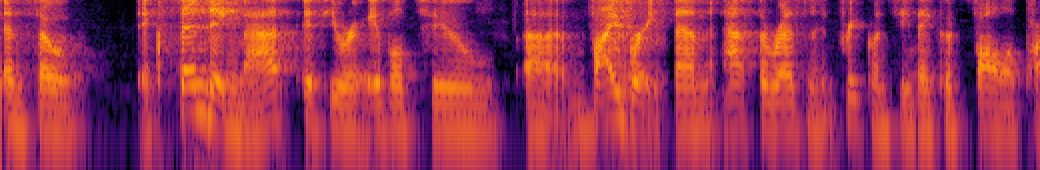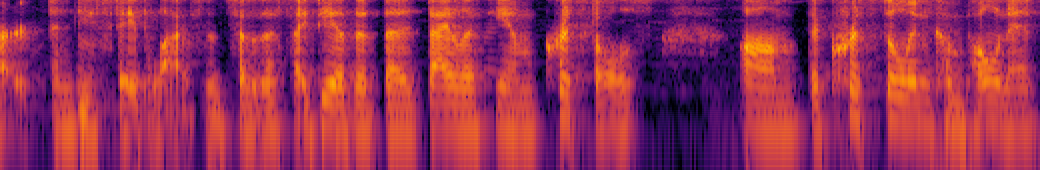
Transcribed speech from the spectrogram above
and so extending that, if you were able to uh, vibrate them at the resonant frequency, they could fall apart and destabilize. And so this idea that the dilithium crystals um, the crystalline component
